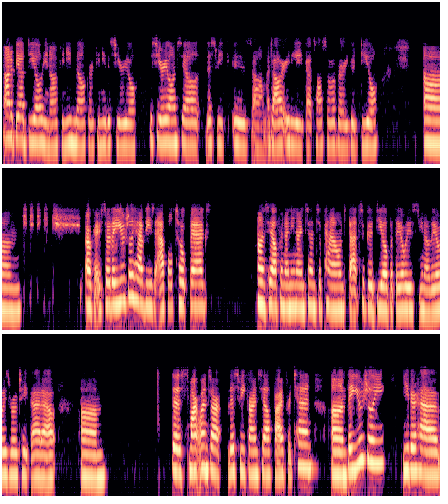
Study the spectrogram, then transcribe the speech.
not a bad deal, you know, if you need milk or if you need the cereal. The cereal on sale this week is um, $1.88. That's also a very good deal. Um, okay, so they usually have these apple tote bags on sale for 99 cents a pound. That's a good deal, but they always, you know, they always rotate that out. Um, the smart ones are this week are on sale 5 for 10. Um, they usually either have,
